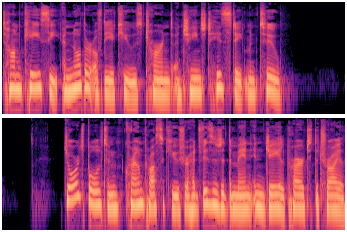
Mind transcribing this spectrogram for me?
Tom Casey, another of the accused, turned and changed his statement too. George Bolton, Crown Prosecutor, had visited the men in jail prior to the trial.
